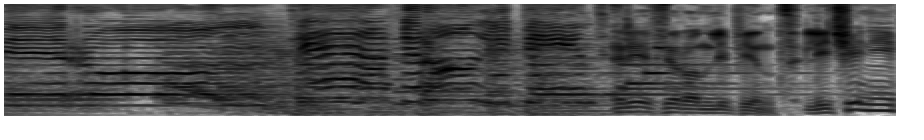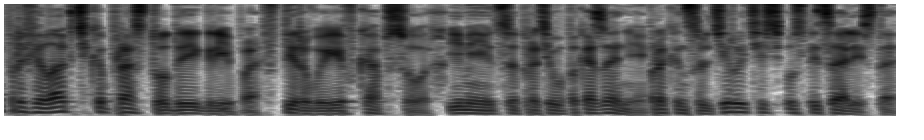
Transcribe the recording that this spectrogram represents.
fierro. Реферон Липинт. Лечение и профилактика простуды и гриппа. Впервые в капсулах. Имеются противопоказания. Проконсультируйтесь у специалиста.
